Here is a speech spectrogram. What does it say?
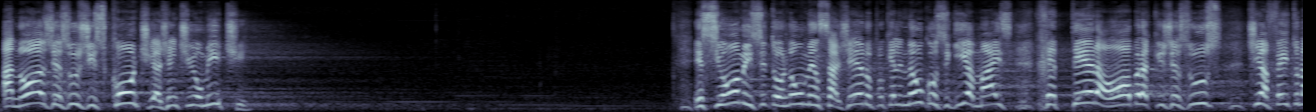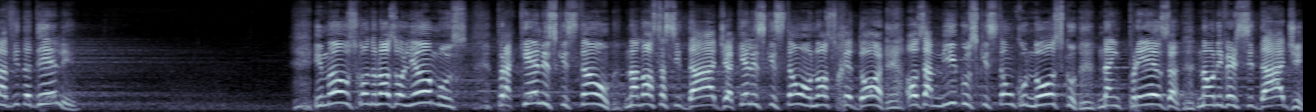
A nós, Jesus diz: Conte, a gente omite. Esse homem se tornou um mensageiro porque ele não conseguia mais reter a obra que Jesus tinha feito na vida dele. Irmãos, quando nós olhamos para aqueles que estão na nossa cidade, aqueles que estão ao nosso redor, aos amigos que estão conosco na empresa, na universidade,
